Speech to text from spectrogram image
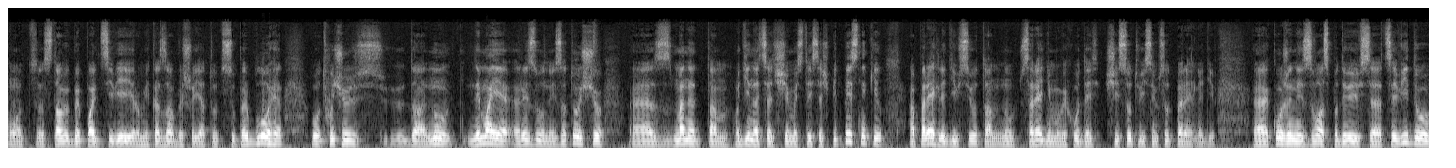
От, ставив би пальці веєром і казав би, що я тут суперблогер. От, хочу, да, ну, немає резону із-за того, що е, з мене там 11 чимось тисяч підписників, а переглядів всього там, ну, в середньому виходить 600-800 переглядів. Е, Кожен із вас подивився це відео,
